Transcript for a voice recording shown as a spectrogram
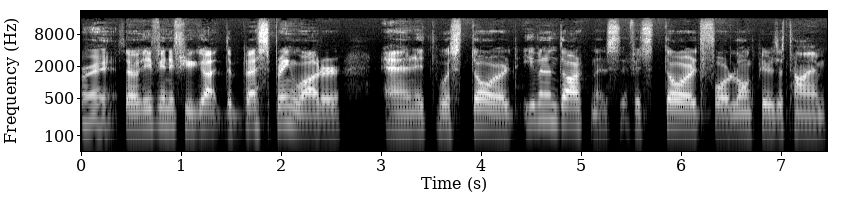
Right. So even if you got the best spring water and it was stored, even in darkness, if it's stored for long periods of time,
